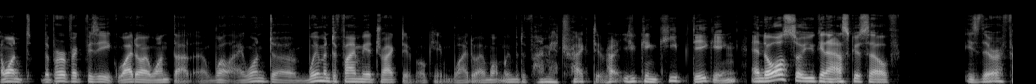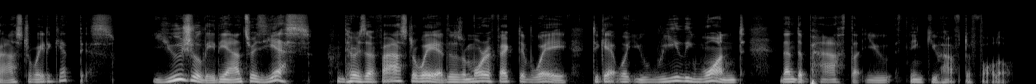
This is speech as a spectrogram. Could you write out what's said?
i want the perfect physique. Why do i want that? Uh, well i want uh, women to find me attractive. Okay why do i want women to find me attractive right? You can keep digging. And also you can ask yourself is there a faster way to get this? Usually the answer is yes. There is a faster way there's a more effective way to get what you really want than the path that you think you have to follow.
